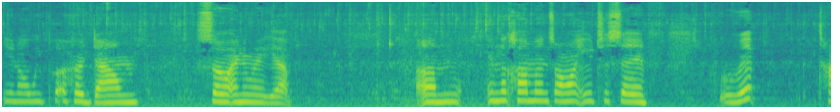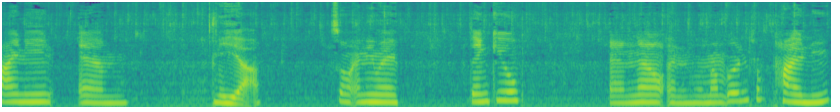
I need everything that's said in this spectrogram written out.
you know we put her down. So anyway, yeah. Um in the comments I want you to say rip tiny and yeah. So anyway, thank you. And now and remembering from Tiny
